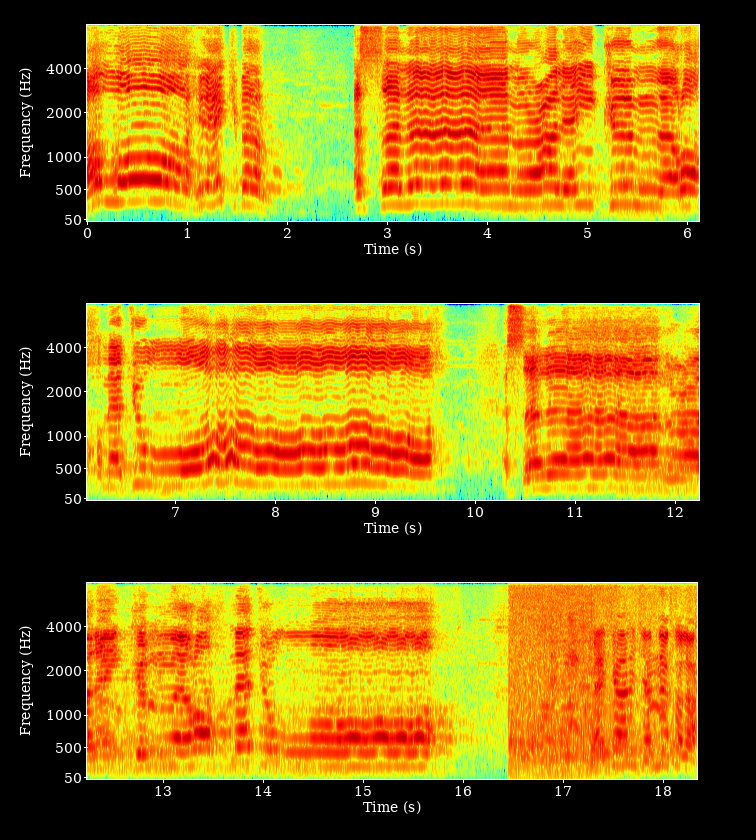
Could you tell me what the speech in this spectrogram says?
الله أكبر. السلام عليكم ورحمة الله. السلام عليكم ورحمة الله. مكان جنة الله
